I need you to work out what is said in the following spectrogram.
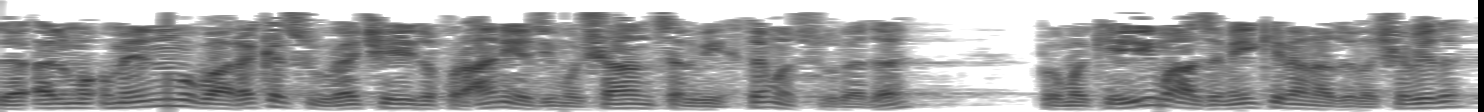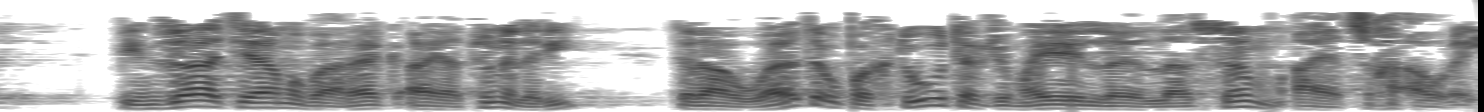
د المؤمن مبارکه سوره چې د قران عظیم شان څلويختمه سوره ده په مکی معظمه کې را نازله شوې ده پنځه اتیا مبارک آیاتونه لري تلاوت او پښتو ترجمه یې لسم آیت څخه اوري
